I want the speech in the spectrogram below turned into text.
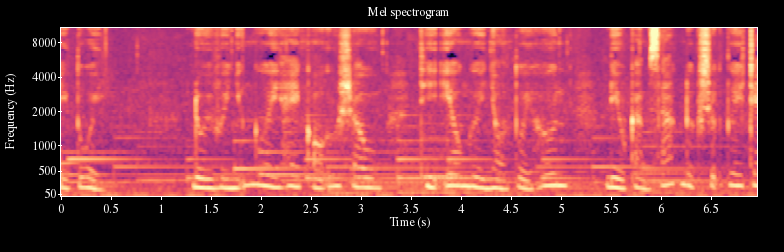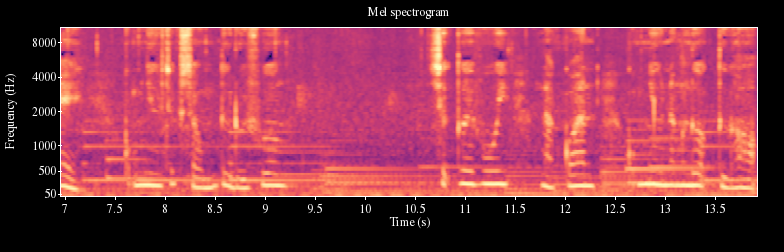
về tuổi. Đối với những người hay có ưu sầu thì yêu người nhỏ tuổi hơn đều cảm giác được sự tươi trẻ cũng như sức sống từ đối phương. Sự tươi vui, lạc quan cũng như năng lượng từ họ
